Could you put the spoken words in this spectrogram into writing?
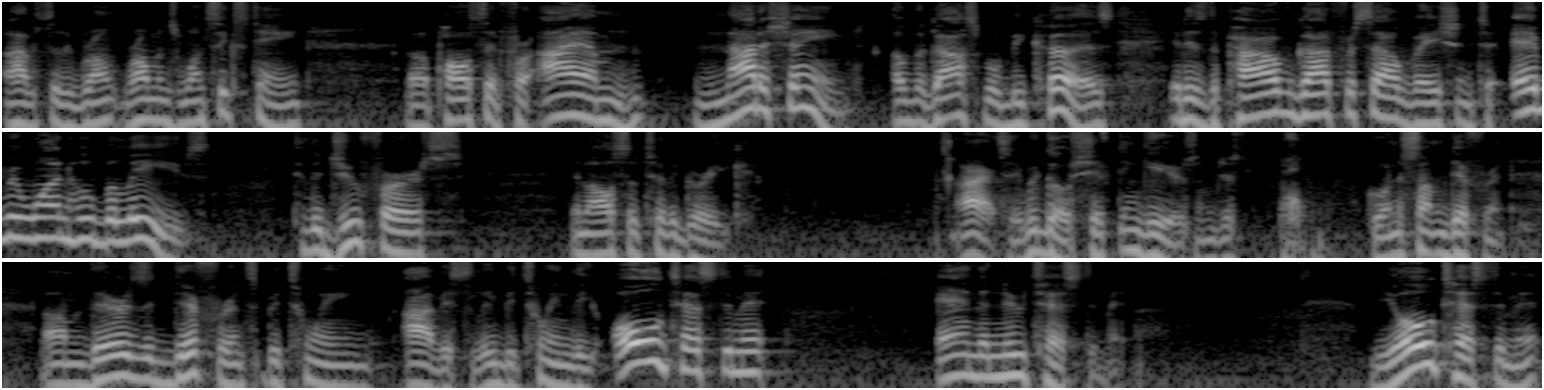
Obviously, Romans 1.16, uh, Paul said, For I am not ashamed of the gospel because it is the power of God for salvation to everyone who believes, to the Jew first, and also to the Greek. All right, so here we go, shifting gears. I'm just going to something different. Um, there's a difference between, obviously, between the Old Testament and the New Testament. The Old Testament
